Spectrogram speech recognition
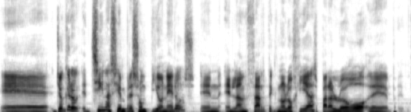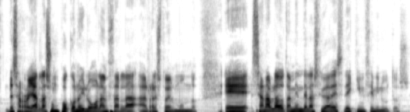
Eh, yo creo que China siempre son pioneros en, lanzar tecnologías para luego desarrollarlas un poco, ¿no? Y luego lanzarla al resto del mundo. se han hablado también de las ciudades de 15 minutos.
